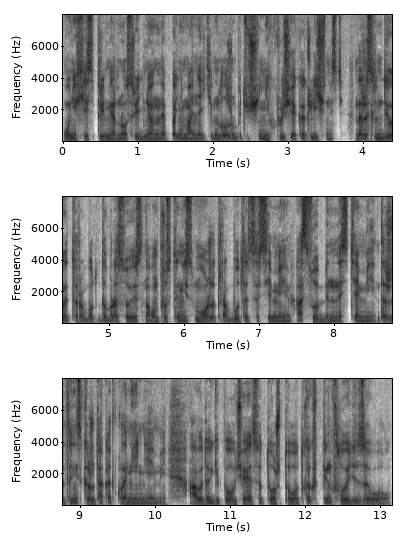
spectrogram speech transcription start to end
у них есть примерно усредненное понимание, каким должен быть ученик, включая как личность. Даже если он делает эту работу добросовестно, он просто не сможет работать со всеми особенностями, даже это не скажу так, отклонениями. А в итоге получается то, что вот как в Pink Floyd The Wall.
